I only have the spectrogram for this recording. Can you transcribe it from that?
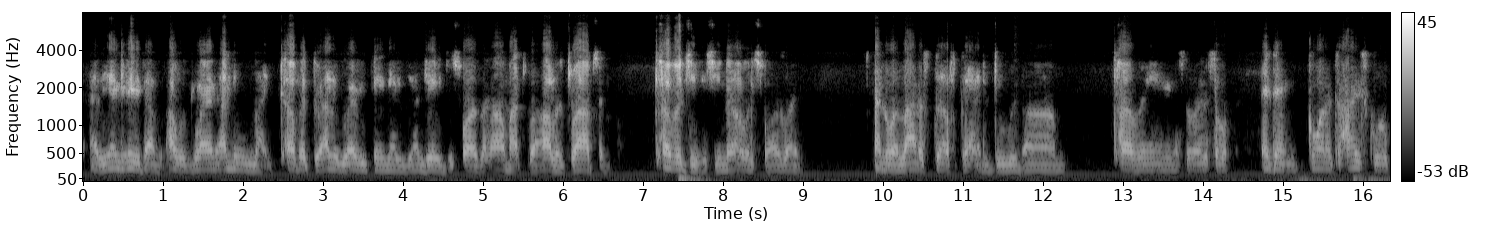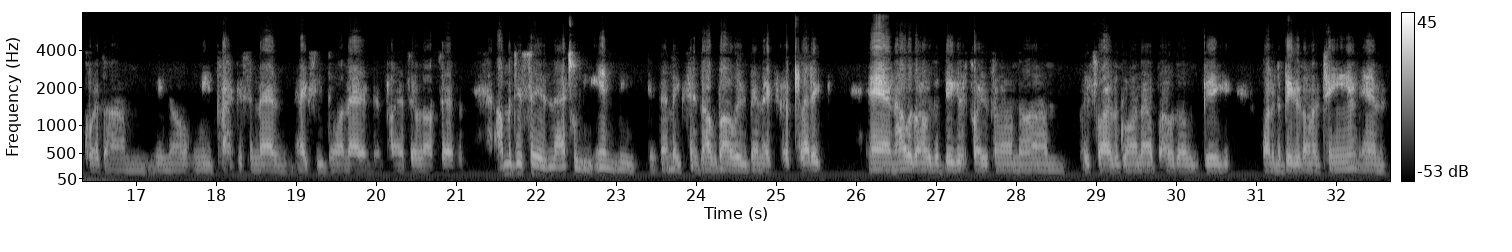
at a young age, I, I was learning. I knew like cover through. I knew everything at a young age as far as like all my all the drops and coverages. You know, as far as like I know a lot of stuff that had to do with um covering and so so. And then going into high school, of course, um, you know, me practicing that and actually doing that and then playing seven on seven. I'm gonna just say it's naturally in me, if that makes sense. I've always been athletic, and I was always the biggest player on um, as far as growing up, I was always big, one of the biggest on the team, and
